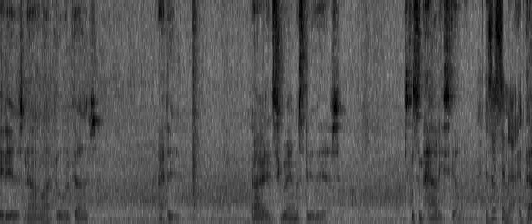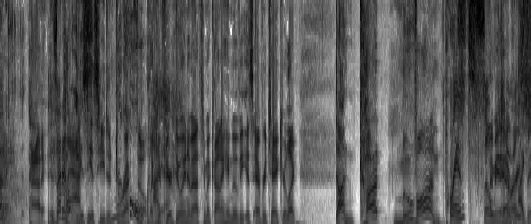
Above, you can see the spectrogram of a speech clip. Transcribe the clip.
It is now a lot cooler because I do. All right, Instagram, let's do this. Let's get some howdies going. Is this an ad? Howdy. Howdy. Is that an How act? easy is he to direct, No. though? Like, if you're doing a Matthew McConaughey movie, is every take you're like, Done. cut, move on? Print. So I mean, every interesting.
